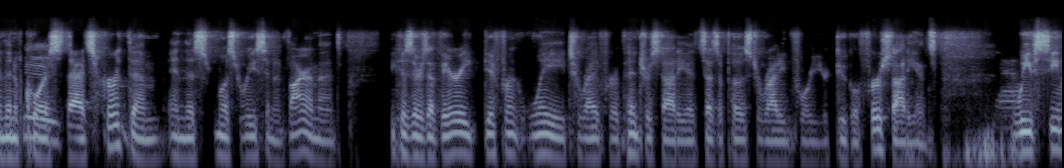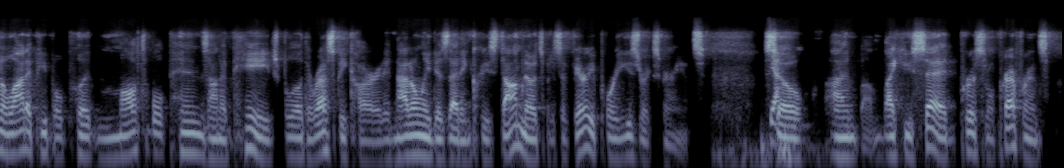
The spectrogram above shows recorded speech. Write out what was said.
And then of mm. course that's hurt them in this most recent environment because there's a very different way to write for a Pinterest audience as opposed to writing for your Google first audience. Yeah. We've seen a lot of people put multiple pins on a page below the recipe card. And not only does that increase DOM nodes, but it's a very poor user experience. Yeah. So I'm like you said, personal preference.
